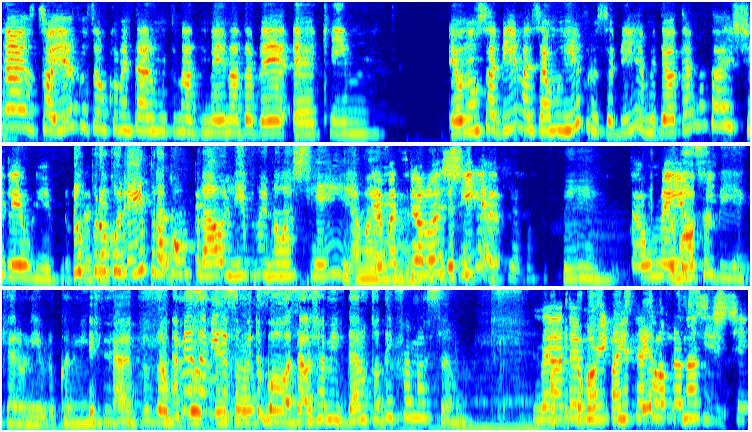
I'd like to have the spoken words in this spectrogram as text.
Não, eu só ia fazer um comentário muito na- meio nada a ver, é que hum, eu não sabia, mas é um livro, sabia? Me deu até vontade de ler o livro. Eu procurei pra comprar o livro e não achei. A mais, É uma Eu queria trilogia. Então, Eu meio não que... sabia que era o livro quando me indicaram. eu- As minhas eu- amigas são essas- muito boas, elas já me deram toda a informação. Não, Eu um gosto mais até falou pra eu não assistir.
